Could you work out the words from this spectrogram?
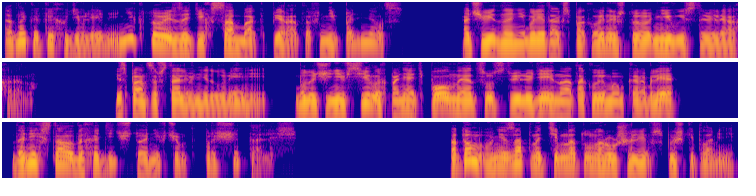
Однако, к их удивлению, никто из этих собак-пиратов не поднялся. Очевидно, они были так спокойны, что не выставили охрану. Испанцы встали в недоумении, будучи не в силах понять полное отсутствие людей на атакуемом корабле, до них стало доходить, что они в чем-то просчитались. Потом внезапно темноту нарушили вспышки пламени.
